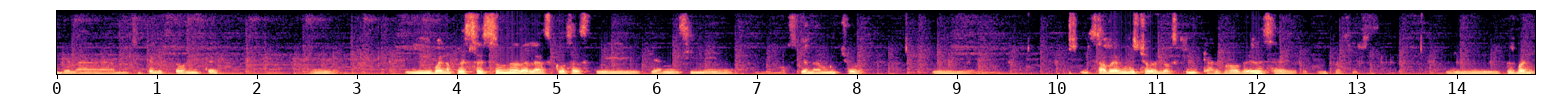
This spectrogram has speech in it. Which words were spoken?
de la música electrónica. Eh, y bueno, pues es una de las cosas que, que a mí sí me, emociona mucho eh, saber mucho de los Chemical Brothers. eh, entonces, eh, pues bueno,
